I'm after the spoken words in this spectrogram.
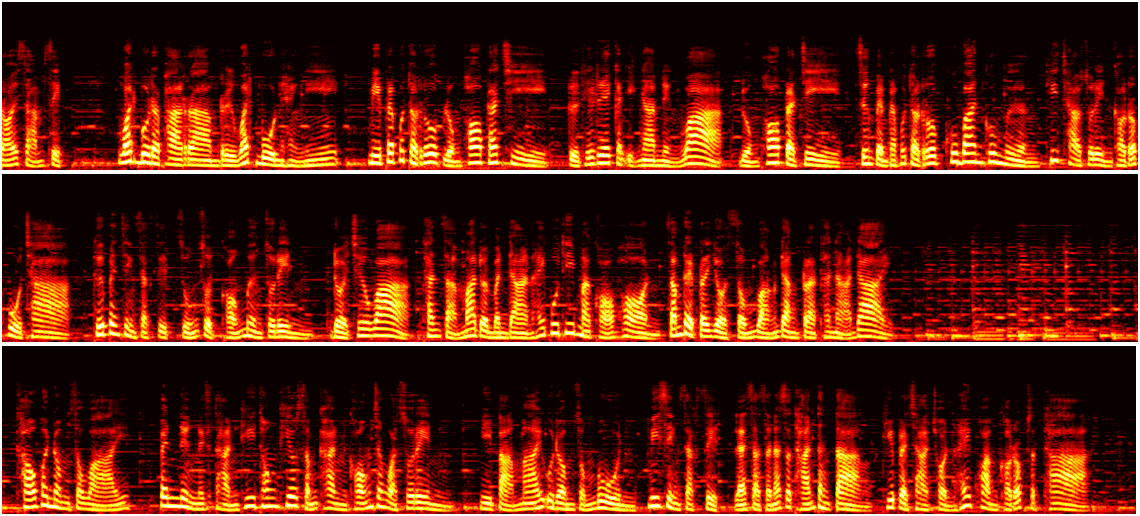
2330 วัดบูรพารามหรือวัดบูรแห่งนี้ มีพระพุทธรูปหลวงพ่อพระชี หรือที่เรียกกันอีกนามหนึ่งว่า หลวงพ่อประจี ซึ่งเป็นพระพุทธรูปคู่บ้านคู่เมืองที่ชาวสุรินทร์เคารพบูชา ถือเป็นสิ่งศักดิ์สิทธิ์สูงสุดของเมืองสุรินทร์โดยเชื่อว่าท่านสามารถโดนบันดาลให้ผู้ที่มาขอพรสำเร็จประโยชน์สมหวังดังปรารถนาได้ เขาพนมสวายเป็นหนึ่งในสถานที่ท่องเที่ยวสำคัญของจังหวัดสุรินทร์ มีป่าไม้อุดมสมบูรณ์ มีสิ่งศักดิ์สิทธิ์และศาสนสถานต่าง ๆ ที่ประชาชนให้ความเคารพศรัทธา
